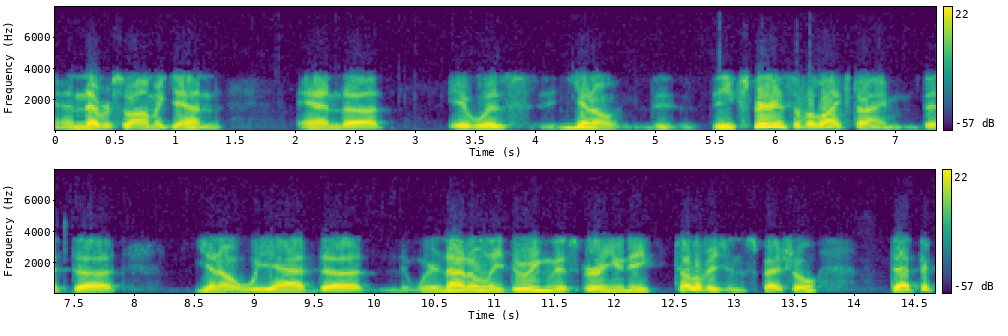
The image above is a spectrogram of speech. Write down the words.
and never saw him again. And uh, it was, you know, the, the experience of a lifetime that. Uh, you know, we had, uh, we're not only doing this very unique television special, that the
